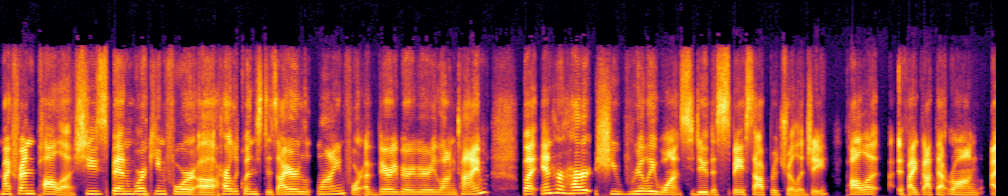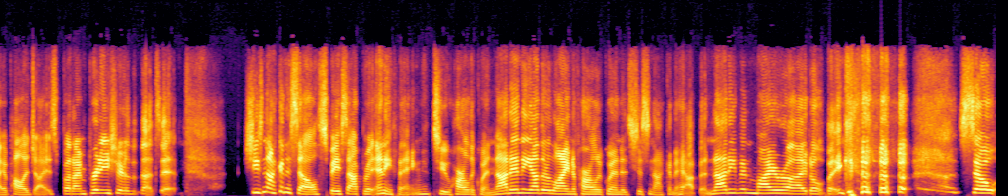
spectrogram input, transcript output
my friend Paula, she's been working for uh, Harlequin's Desire line for a very, very, very long time. But in her heart, she really wants to do the space opera trilogy. Paula, if I got that wrong, I apologize, but I'm pretty sure that that's it. She's not going to sell space opera anything to Harlequin, not any other line of Harlequin. It's just not going to happen. Not even MIRA, I don't think. so,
